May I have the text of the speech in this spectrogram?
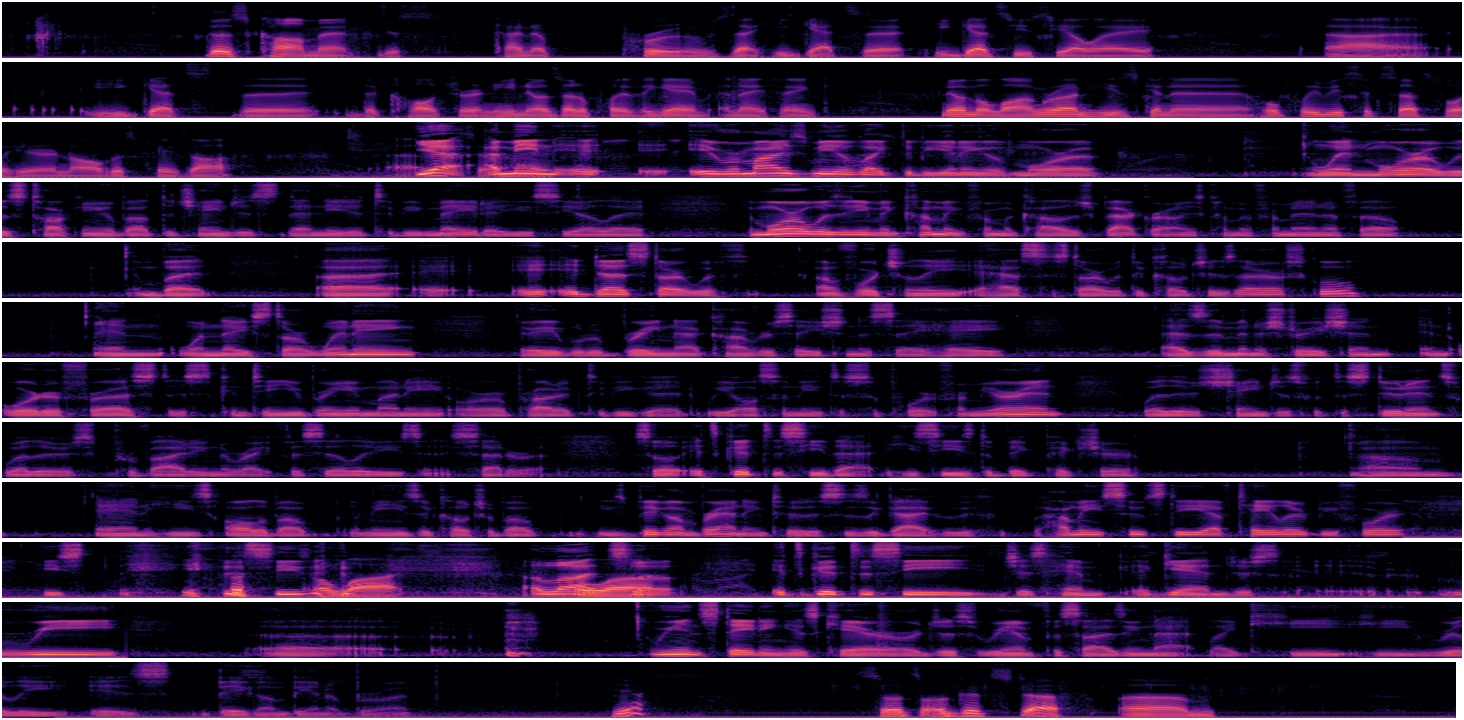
this comment just kind of proves that he gets it. He gets UCLA. Uh, he gets the the culture, and he knows how to play the game. And I think, you know, in the long run, he's gonna hopefully be successful here, and all this pays off. Uh, yeah, so I mean, I, it it reminds me of like the beginning of Mora, when Mora was talking about the changes that needed to be made at UCLA and Mora wasn't even coming from a college background; he's coming from NFL. But uh, it, it does start with, unfortunately, it has to start with the coaches at our school. And when they start winning, they're able to bring that conversation to say, hey, as administration, in order for us to continue bringing money or our product to be good, we also need the support from your end, whether it's changes with the students, whether it's providing the right facilities, and et cetera. So it's good to see that he sees the big picture, um, and he's all about. I mean, he's a coach about. He's big on branding too. This is a guy who. How many suits do you have tailored before? He's this season a lot, a lot. A lot. So it's good to see just him again, just re. Uh, reinstating his care or just reemphasizing that like he he really is big on being a Bruin. Yeah, so it's all good stuff. Um,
